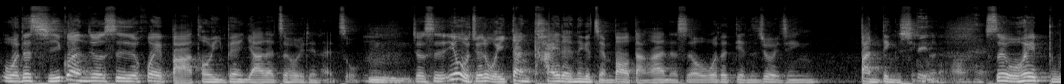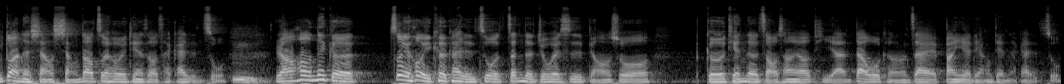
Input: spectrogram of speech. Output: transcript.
我的习惯就是会把投影片压在最后一天来做。嗯，就是因为我觉得我一旦开了那个简报档案的时候，我的点子就已经。半定型了，OK，所以我会不断的想，想到最后一天的时候才开始做，嗯，然后那个最后一刻开始做，真的就会是，比方说隔天的早上要提案，但我可能在半夜两点才开始做，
